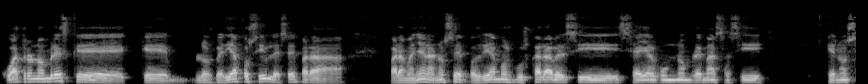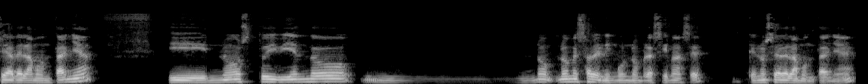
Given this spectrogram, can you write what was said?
cuatro nombres que, que los vería posibles ¿eh? para, para mañana. No sé, podríamos buscar a ver si, si hay algún nombre más así que no sea de la montaña. Y no estoy viendo, no, no me sale ningún nombre así más, ¿eh? que no sea de la montaña. ¿eh?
